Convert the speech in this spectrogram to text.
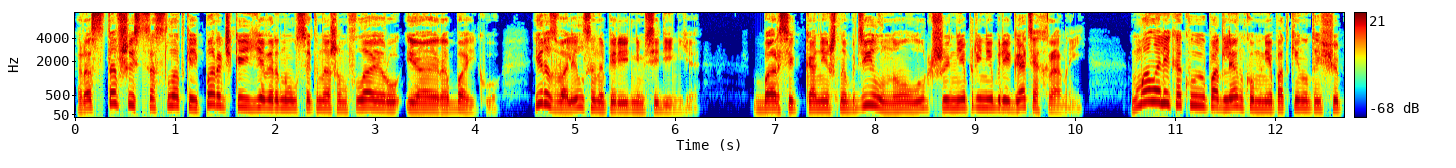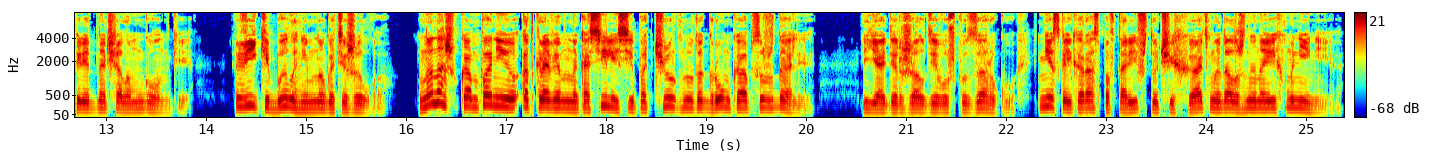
Расставшись со сладкой парочкой, я вернулся к нашему флайеру и аэробайку — и развалился на переднем сиденье. Барсик, конечно, бдил, но лучше не пренебрегать охраной. Мало ли, какую подлянку мне подкинут еще перед началом гонки. Вике было немного тяжело. На нашу компанию откровенно косились и подчеркнуто громко обсуждали. Я держал девушку за руку, несколько раз повторив, что чихать мы должны на их мнение.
